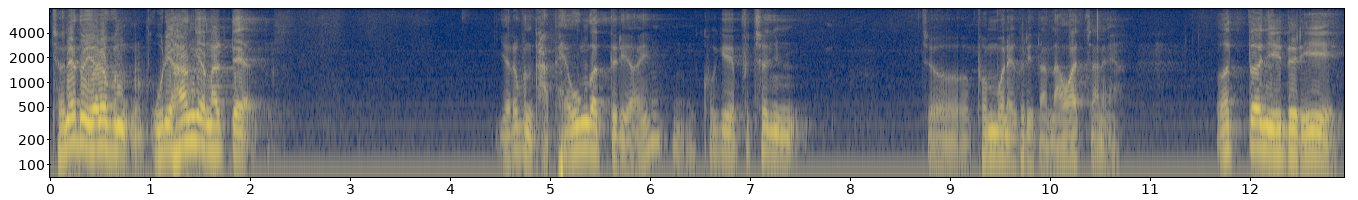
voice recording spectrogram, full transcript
전에도 여러분 우리 환경할 때 여러분 다 배운 것들이요. 거기에 부처님 저 본문에 글이 다 나왔잖아요. 어떤 이들이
